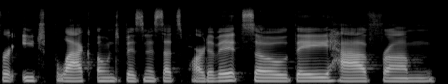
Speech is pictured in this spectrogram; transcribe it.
for each black owned business that's part of it. So they have from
